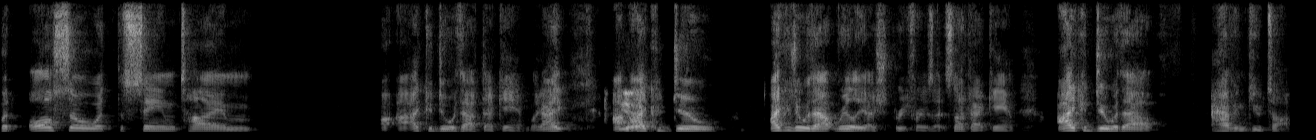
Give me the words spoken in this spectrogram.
But also at the same time, I, I could do without that game. Like I, I, Yeah. I could do, I could do without. Really, I should rephrase that. It's not that game. I could do without having Utah.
